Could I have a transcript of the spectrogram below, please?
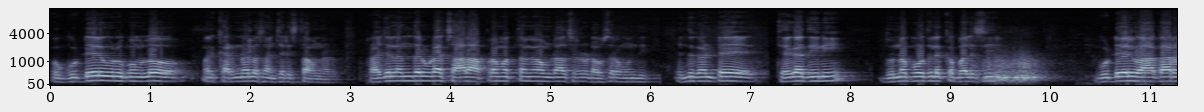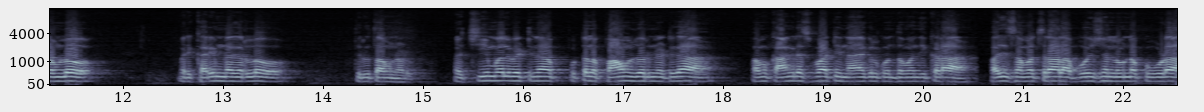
ఒక గుడ్డేలుగు రూపంలో మరి కరీంనగర్లో సంచరిస్తూ ఉన్నాడు ప్రజలందరూ కూడా చాలా అప్రమత్తంగా ఉండాల్సినటువంటి అవసరం ఉంది. ఎందుకంటే తెగ దీని దున్నపోతు లెక్క బలిసి గుడ్డేలు ఆకారంలో మరి కరీంనగర్లో తిరుగుతూ ఉన్నాడు. మరి చీమలు పెట్టిన పుట్టల పాము జరిగినట్టుగా పాము కాంగ్రెస్ పార్టీ నాయకులు కొంతమంది ఇక్కడ పది సంవత్సరాల పొజిషన్లో ఉన్నప్పుడు కూడా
